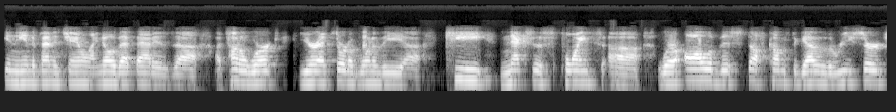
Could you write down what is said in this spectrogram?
in the independent channel. I know that that is uh, a ton of work. You're at sort of one of the uh, key nexus points uh, where all of this stuff comes together, the research,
